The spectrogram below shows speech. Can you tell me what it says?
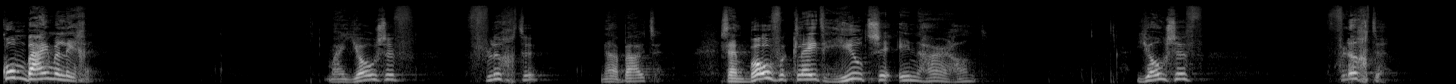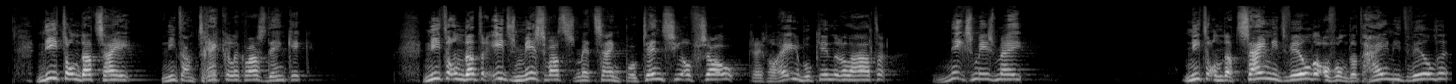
Kom bij me liggen. Maar Jozef vluchtte naar buiten. Zijn bovenkleed hield ze in haar hand. Jozef vluchtte. Niet omdat zij niet aantrekkelijk was, denk ik. Niet omdat er iets mis was met zijn potentie of zo. Ik kreeg nog een heleboel kinderen later. Niks mis mee. Niet omdat zij niet wilde of omdat hij niet wilde.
